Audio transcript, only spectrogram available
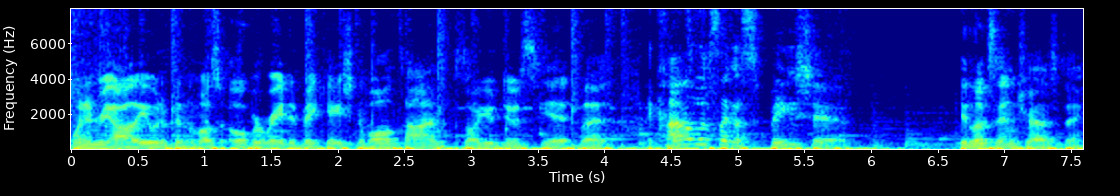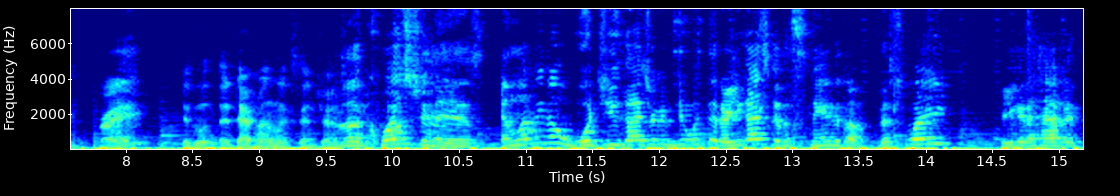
When in reality, it would have been the most overrated vacation of all time because all you do is see it. But It kind of looks like a spaceship, it looks interesting. right? It, lo- it definitely looks interesting. The question is, and let me know what you guys are gonna do with it. Are you guys gonna stand it up this way? Or are you gonna have it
